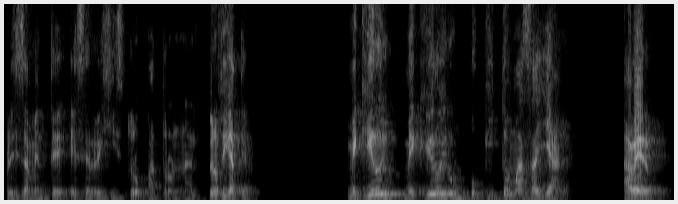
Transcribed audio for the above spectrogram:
precisamente ese registro patronal. Pero fíjate, me quiero, me quiero ir un poquito más allá. A ver,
